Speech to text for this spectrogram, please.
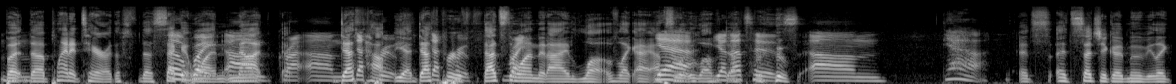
but the Planet Terror, the the second Mm-hmm. oh, right. one, um, not. gra- um, Death, Death Proof. yeah, Death, Proof. That's the Right. one that I love. Like I yeah, absolutely love. Yeah, Death that's Proof. his. Um, yeah, It's it's such a good movie. Like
